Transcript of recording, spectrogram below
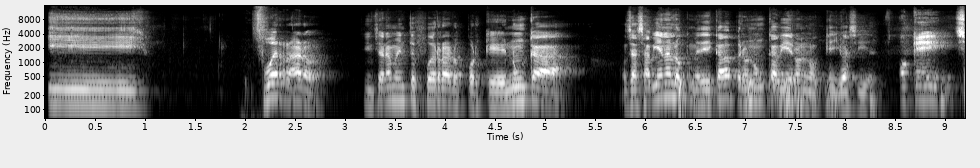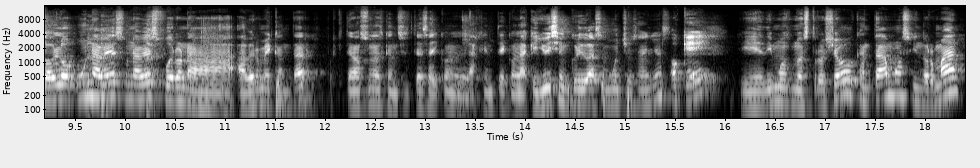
Y fue raro. Sinceramente fue raro porque nunca, o sea, sabían a lo que me dedicaba, pero nunca vieron lo que yo hacía. Ok. Solo una vez, una vez fueron a, a verme cantar, porque tenemos unas canciones ahí con la gente con la que yo hice un crudo hace muchos años. Ok. Y dimos nuestro show, cantamos y normal,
